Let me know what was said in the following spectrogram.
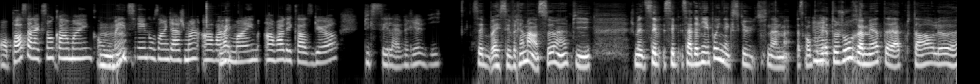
on passe à l'action quand même, qu'on Mhm. maintient nos engagements envers Ouais. nous-mêmes, envers les Cause Girls, puis que c'est la vraie vie. C'est ben, c'est vraiment ça, hein. Puis je me dis, c'est, c'est- ça devient pas une excuse finalement, parce qu'on pourrait Mm. toujours remettre euh, à plus tard là,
